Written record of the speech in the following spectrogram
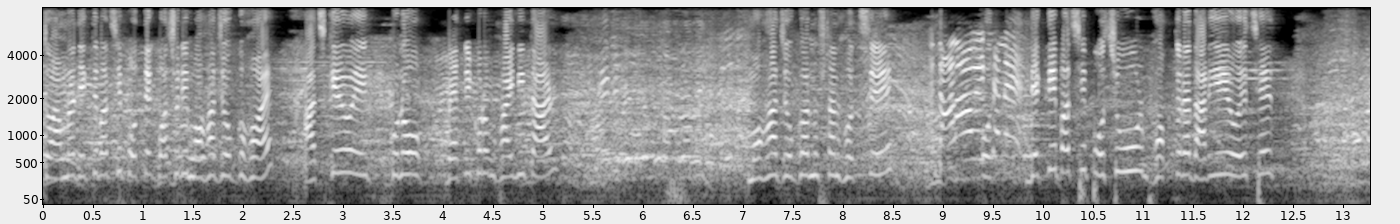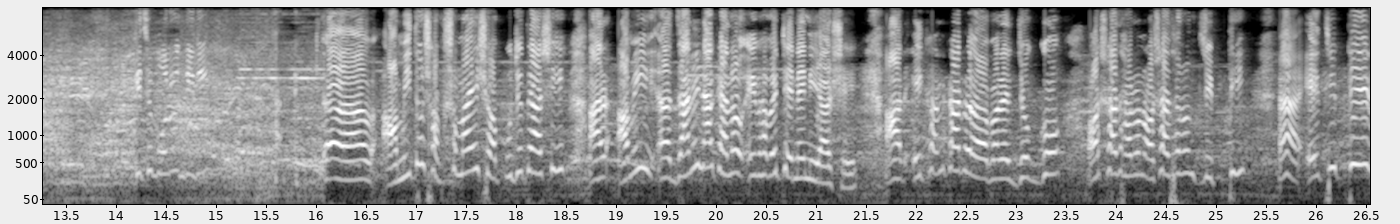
তো আমরা দেখতে পাচ্ছি প্রত্যেক বছরই মহাযজ্ঞ হয়। আজকেও এই কোনো ব্যতিক্রম হয়নি তার। মহাযজ্ঞ অনুষ্ঠান হচ্ছে দেখতেই পাচ্ছি প্রচুর ভক্তরা দাঁড়িয়ে রয়েছে। কিছু বলুন দিদি। আমি তো সবসময় সব পুজোতে আসি আর আমি জানি না কেন এইভাবে টেনে নিয়ে আসে। আর এখানকার মানে যোগ্য অসাধারণ অসাধারণ তৃপ্তি হ্যাঁ এই তৃপ্তির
